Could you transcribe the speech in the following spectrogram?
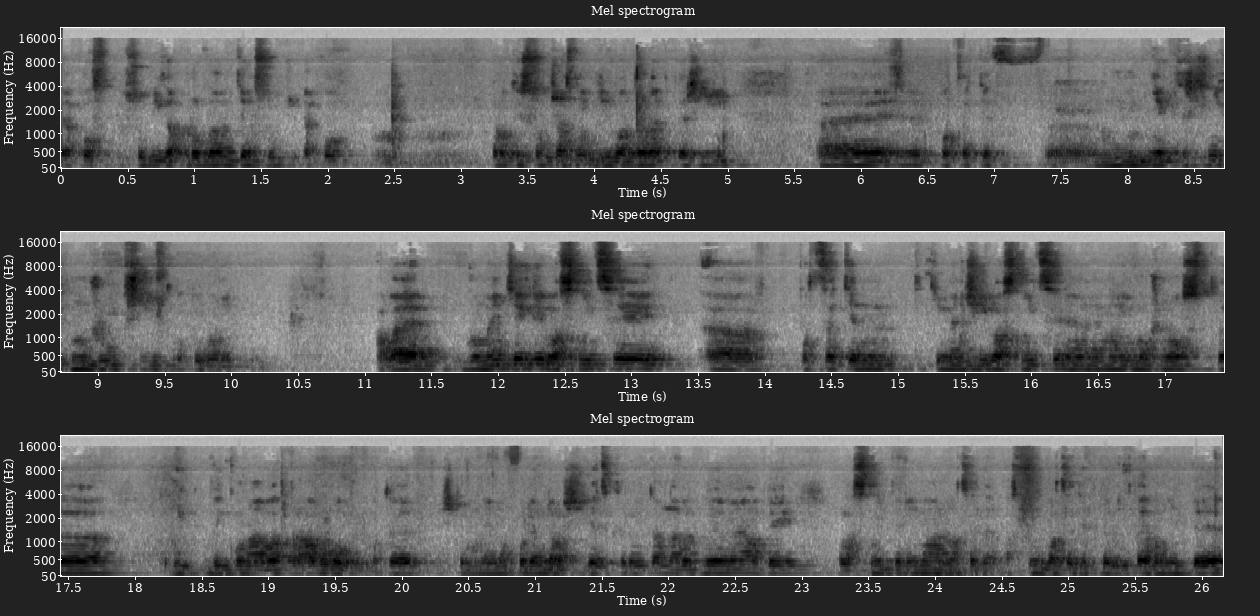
jako způsobí za problém těm sou, jako pro ty současné uživatele, kteří eh, v podstatě eh, někteří z nich můžou přijít o tu honitbu. Ale v momentě, kdy vlastníci, eh, v podstatě ti menší vlastníci nemají možnost eh, vykonávat právo lovu. A to je ještě mimochodem další věc, kterou tam navrhujeme, aby vlastník, který má 20, aspoň 20 hektarů té honitby,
